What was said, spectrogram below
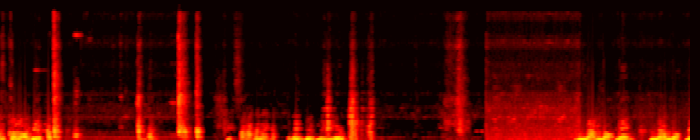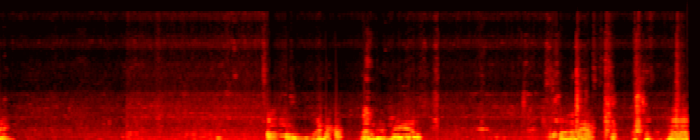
แล้วก็รอเดือดครับปิดฝาเท่าไหร่ครับ จะได้เดือดเร็วๆน้ำดอกแดง น้ำดอกแดงโอ้โหเห็นไหมครับ เริ่มเดือดแล้ว คนเท่าไหร่ครับอืม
